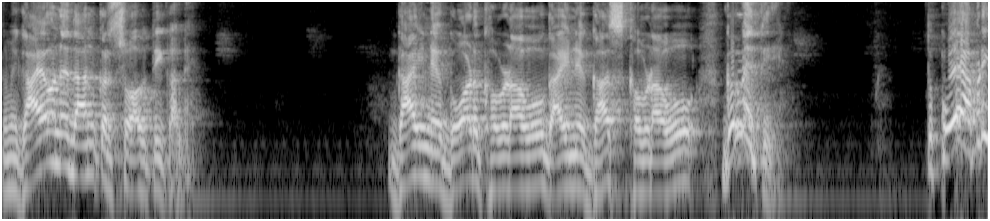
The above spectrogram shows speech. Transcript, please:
તમે ગાયોને દાન કરશો આવતીકાલે. ગાયને ગોળ ખવડાવો, ગાયને ઘાસ ખવડાવો, ગમે તે. તો કોઈ આપણી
